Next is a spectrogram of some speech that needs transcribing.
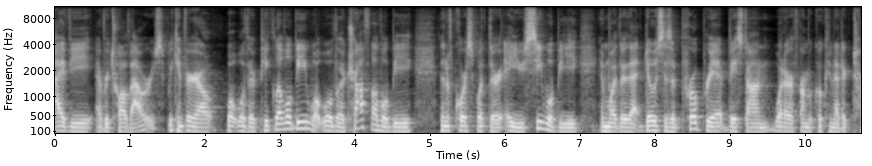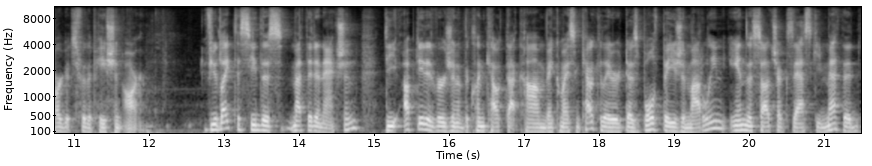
IV every 12 hours, we can figure out what will their peak level be, what will their trough level be, then of course what their AUC will be, and whether that dose is appropriate based on what our pharmacokinetic targets for the patient are. If you'd like to see this method in action, the updated version of the clincalc.com vancomycin calculator does both Bayesian modeling and the Sawchuk-Zaske method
